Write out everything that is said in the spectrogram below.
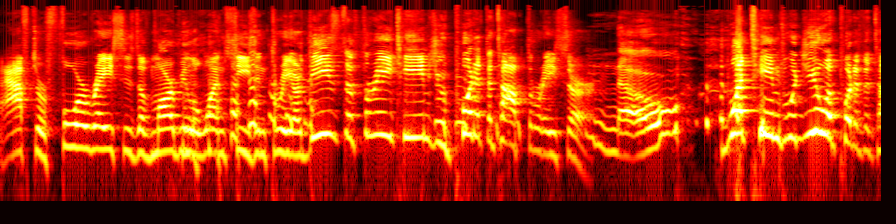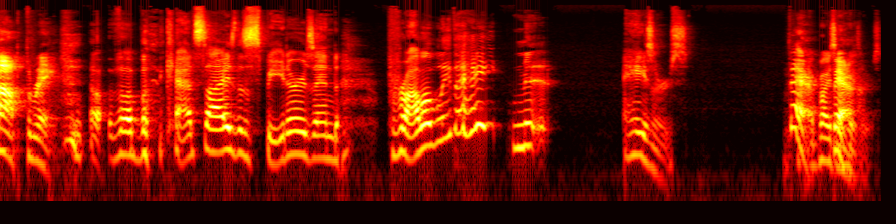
after four races of Marbula One Season Three. Are these the three teams you put at the top three, sir? no. What teams would you have put at the top three? Uh, the, the cat's eyes, the speeders, and probably the hate hazers. Fair, probably fair. hazers.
